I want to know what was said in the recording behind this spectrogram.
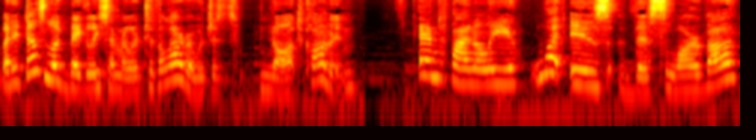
but it does look vaguely similar to the larva, which is not common. And finally, what is this larva?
